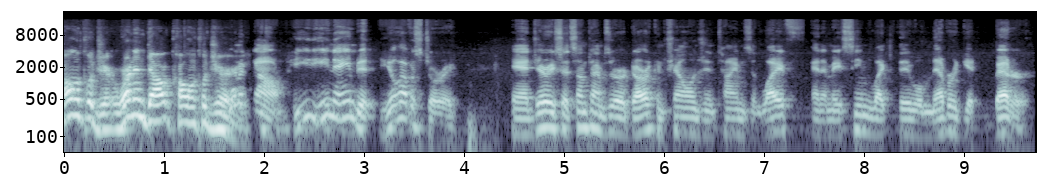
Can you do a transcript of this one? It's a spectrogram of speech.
Call Uncle Jerry. Run in doubt, call Uncle Jerry. Run it down. He, he named it. He'll have a story. And Jerry said sometimes there are dark and challenging times in life, and it may seem like they will never get better,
